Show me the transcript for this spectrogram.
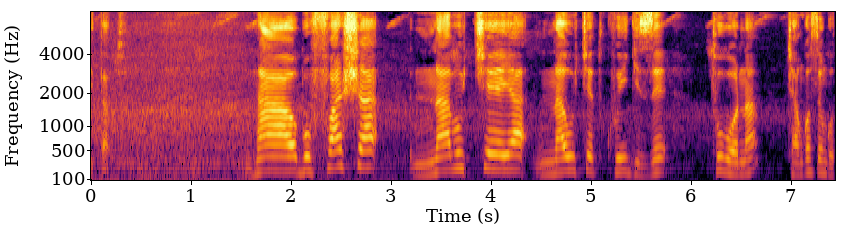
itatu. Nta bufasha na bukeya na buke twigize tubona cyangwa se ngo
